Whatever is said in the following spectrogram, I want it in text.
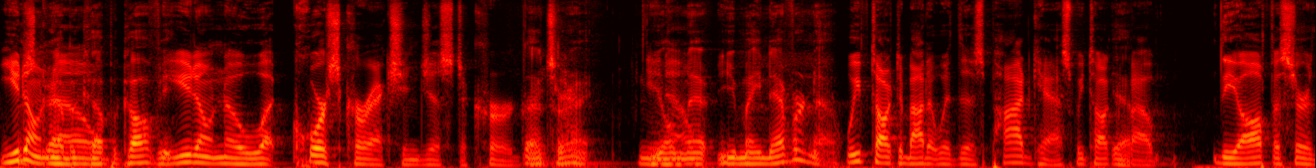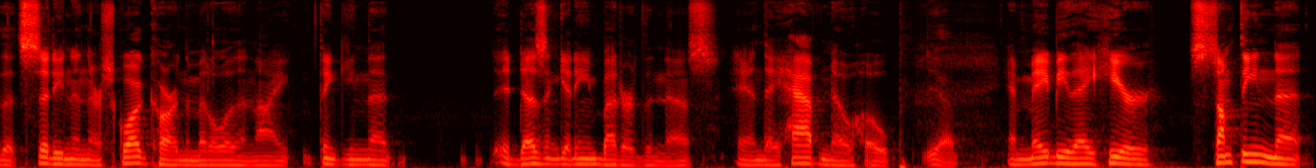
You Let's don't grab know a cup of coffee." You don't know what course correction just occurred. That's there. right. You You'll know? ne- you may never know. We've talked about it with this podcast. We talked Yeah. about the officer that's sitting in their squad car in the middle of the night, thinking that it doesn't get any better than this, and they have no hope. Yeah, And maybe they hear something that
